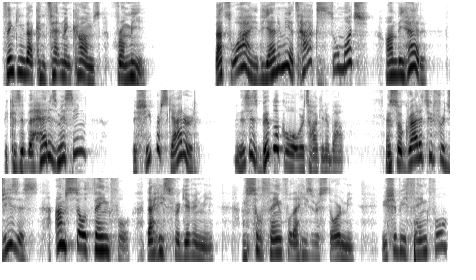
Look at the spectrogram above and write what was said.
thinking that contentment comes from me. That's why the enemy attacks so much on the head. Because if the head is missing, the sheep are scattered. And this is biblical what we're talking about. And so, gratitude for Jesus. I'm so thankful that He's forgiven me. I'm so thankful that He's restored me. You should be thankful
